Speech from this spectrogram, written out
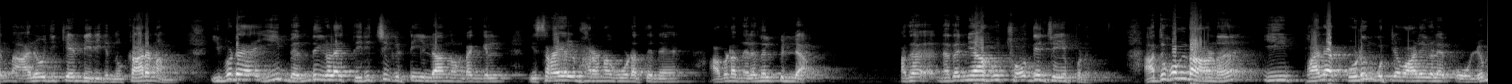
എന്ന് ആലോചിക്കേണ്ടിയിരിക്കുന്നു. കാരണം ഇവിടെ ഈ ബന്ദികളെ തിരിച്ചു കിട്ടിയില്ല എന്നുണ്ടെങ്കിൽ ഇസ്രായേൽ ഭരണകൂടത്തിന് അവിടെ നിലനിൽപ്പില്ല. അത് നെതന്യാഹു ചോദ്യം ചെയ്യപ്പെടും. അതുകൊണ്ടാണ് ഈ പല കൊടും കുറ്റവാളികളെ പോലും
